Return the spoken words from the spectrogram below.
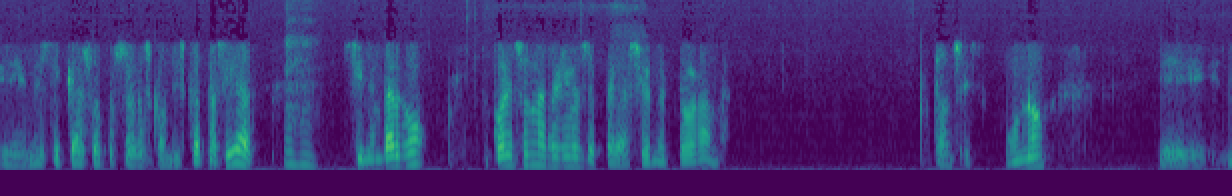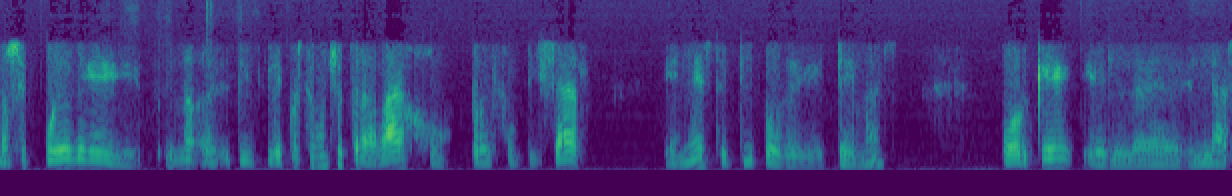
en este caso a personas con discapacidad. Sin embargo, ¿cuáles son las reglas de operación del programa? Entonces, uno, eh, no se puede, eh, le cuesta mucho trabajo profundizar en este tipo de temas porque las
